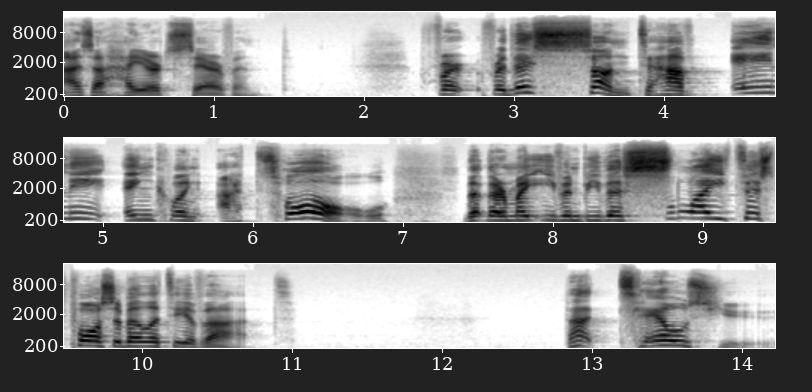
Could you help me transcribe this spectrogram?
as a hired servant for, for this son to have any inkling at all that there might even be the slightest possibility of that, that tells you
